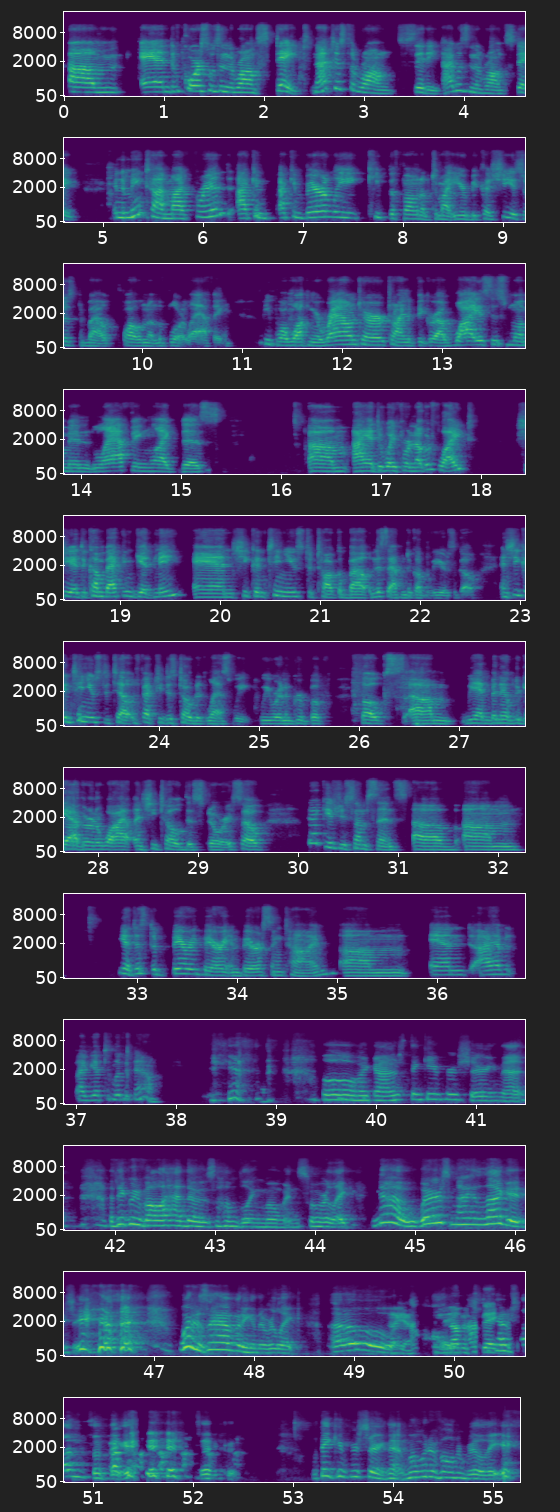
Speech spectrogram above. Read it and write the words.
um, and of course was in the wrong state, not just the wrong city. I was in the wrong state. In the meantime, my friend, I can I can barely keep the phone up to my ear because she is just about falling on the floor laughing people are walking around her trying to figure out why is this woman laughing like this? Um, i had to wait for another flight. She had to come back and get me and she continues to talk about and this happened a couple of years ago and she continues to tell in fact she just told it last week. We were in a group of folks um, we hadn't been able to gather in a while and she told this story. So that gives you some sense of um, yeah just a very very embarrassing time um, and i haven't i've yet to live it down yeah. Oh my gosh. Thank you for sharing that. I think we've all had those humbling moments when we're like, no, where's my luggage? what is happening? And then we're like, oh, oh yeah. another have done something. exactly. Well, thank you for sharing that moment of vulnerability.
